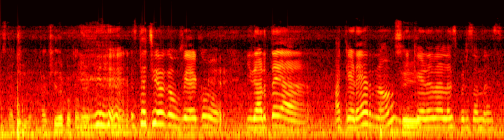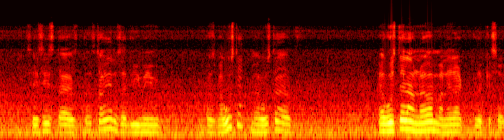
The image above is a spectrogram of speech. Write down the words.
está chido, está chido el cotorreo. Está chido confiar como y darte a, a querer, ¿no? Sí. Y querer a las personas. Sí, sí, está, está, está bien, o sea, y mi- pues me gusta, me gusta, me gusta la nueva manera de que soy,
